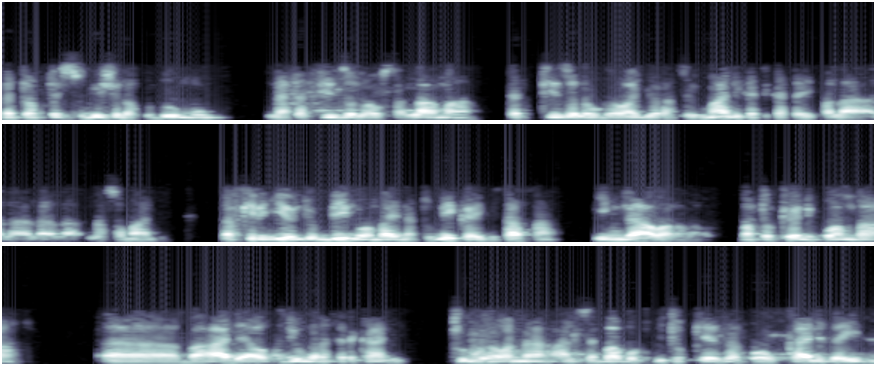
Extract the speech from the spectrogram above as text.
na tutafute suluhisho la kudumu la tatizo la usalama, tatizo la ugawaji wa rasilimali katika taifa la la, la, la, la Somali. Nafikiri hiyo ndio mbinu ambayo inatumika hivi sasa, ingawa matokeo ni kwamba uh, baada yao kujiunga na serikali tumeona Alshababu wakijitokeza kwa ukali zaidi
